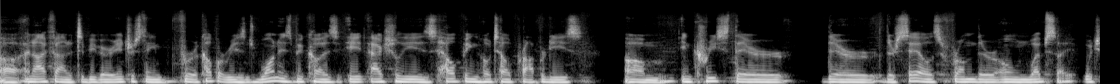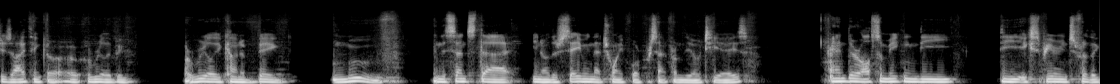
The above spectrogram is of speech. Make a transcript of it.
uh, and I found it to be very interesting for a couple of reasons. One is because it actually is helping hotel properties um, increase their their their sales from their own website, which is I think a, a really big, a really kind of big move in the sense that you know they're saving that twenty four percent from the OTAs, and they're also making the the experience for the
